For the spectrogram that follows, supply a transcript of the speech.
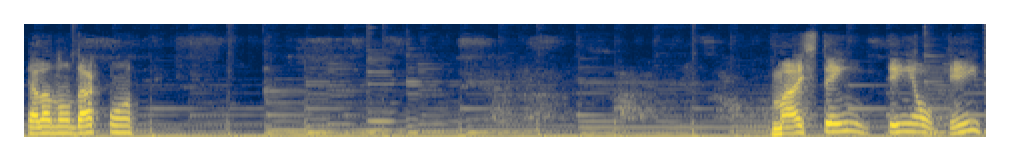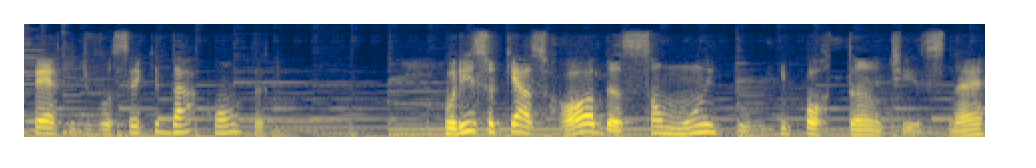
Ela não dá conta. Mas tem, tem alguém perto de você que dá conta. Por isso que as rodas são muito importantes, né?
